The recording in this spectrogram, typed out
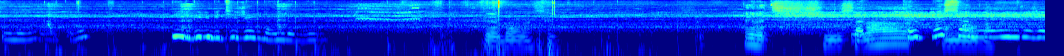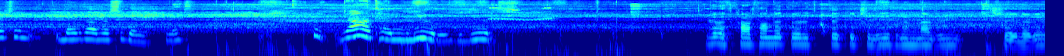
şeyleri bakalım. Bir biri bitecek bence bu. Devre arası. Evet. Şimdi sıra Bak, 45 saniye onlarda. boyunca zaten devre arası gelir. Neyse. Zaten biliyoruz biliyoruz. Evet Cartoon Network'teki çizgi filmlerin şeyleri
